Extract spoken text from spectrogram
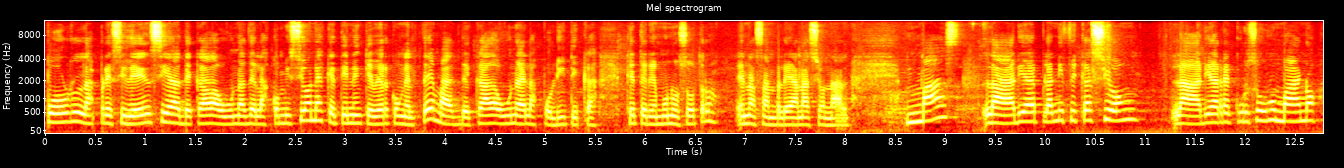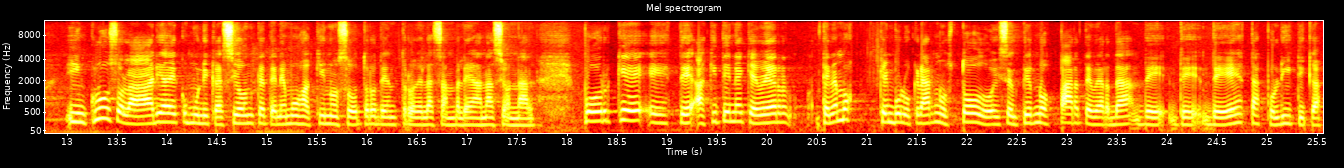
por las presidencias de cada una de las comisiones que tienen que ver con el tema de cada una de las políticas que tenemos nosotros en la Asamblea Nacional, más la área de planificación, la área de recursos humanos, incluso la área de comunicación que tenemos aquí nosotros dentro de la Asamblea Nacional, porque este, aquí tiene que ver, tenemos que involucrarnos todos y sentirnos parte, ¿verdad?, de, estas políticas.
